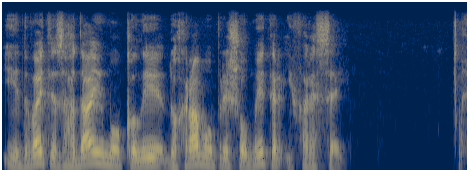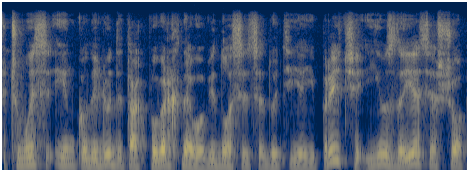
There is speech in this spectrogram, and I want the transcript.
І давайте згадаємо, коли до храму прийшов Митер і Фарисей. Чомусь інколи люди так поверхнево відносяться до тієї притчі, і їм здається, що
